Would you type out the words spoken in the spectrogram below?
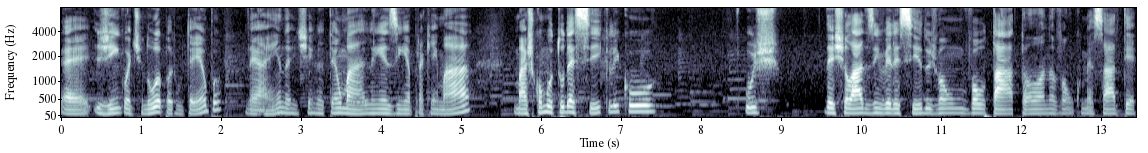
é, é gin continua por um tempo, né? Ainda a gente ainda tem uma linhazinha para queimar, mas como tudo é cíclico, os destilados envelhecidos vão voltar à tona, vão começar a ter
